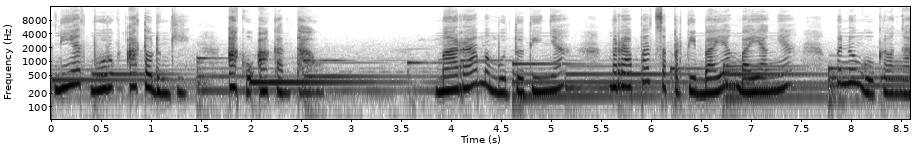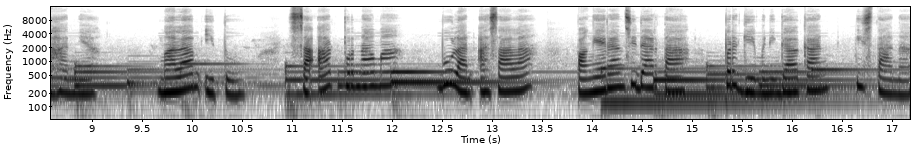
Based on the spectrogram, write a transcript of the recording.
niat buruk atau dengki, aku akan tahu. Mara membuntutinya merapat seperti bayang-bayangnya menunggu kelengahannya. Malam itu, saat purnama bulan Asala, Pangeran Sidarta pergi meninggalkan istana.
